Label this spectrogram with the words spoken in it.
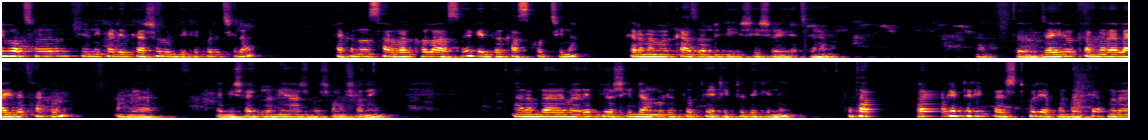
এবছর ইউনিক আইডির কাজ শুরুর দিকে করেছিলাম। এখনও সার্ভার খোলা আছে, কিন্তু কাজ করছি না, কারণ আমার কাজ অলরেডি শেষ হয়ে গেছে হ্যাঁ। তো যাই হোক, আপনারা লাইভে থাকুন। আমরা এই বিষয়গুলো নিয়ে আসব, সমস্যা নেই। আর আমরা এবার এমপিওসি ডাউনলোডের প্রক্রিয়াটি একটু দেখে নিই। তো তার একটা রিকোয়েস্ট করি আপনাদেরকে। আপনারা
